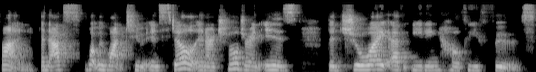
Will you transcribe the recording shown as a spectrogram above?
fun and that's what we want to instill in our children is the joy of eating healthy foods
